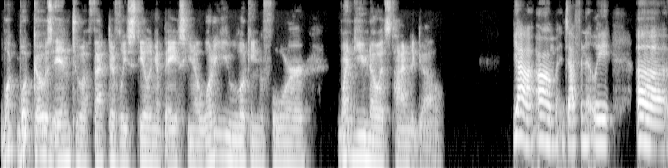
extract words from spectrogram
what what goes into effectively stealing a base? You know, what are you looking for? When do you know it's time to go? Yeah, um, definitely. Uh,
